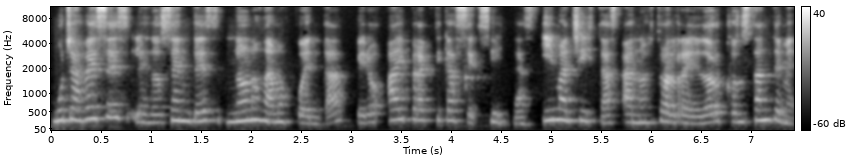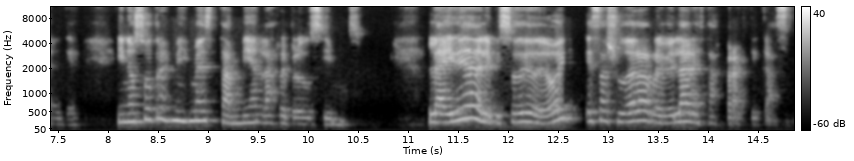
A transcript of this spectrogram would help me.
Muchas veces los docentes no nos damos cuenta, pero hay prácticas sexistas y machistas a nuestro alrededor constantemente y nosotros mismos también las reproducimos. La idea del episodio de hoy es ayudar a revelar estas prácticas,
